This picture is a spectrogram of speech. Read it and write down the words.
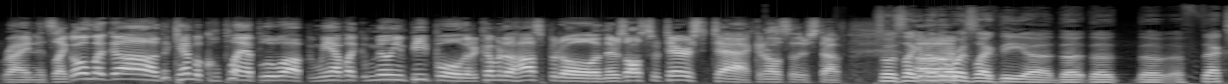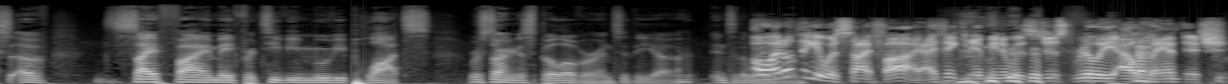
right? And it's like, oh my god, the chemical plant blew up, and we have like a million people that are coming to the hospital, and there's also a terrorist attack and all this other stuff. So it's like, in uh, other words, like the uh, the the the effects of sci-fi made-for-TV movie plots we're starting to spill over into the uh, into the. Oh, I don't room. think it was sci-fi. I think I mean it was just really outlandish,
